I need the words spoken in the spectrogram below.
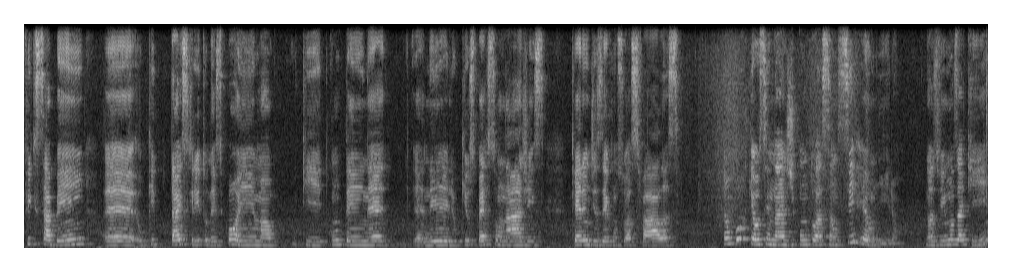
fixar bem é, o que está escrito nesse poema, o que contém né, é, nele, o que os personagens querem dizer com suas falas. Então, por que os sinais de pontuação se reuniram? Nós vimos aqui,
